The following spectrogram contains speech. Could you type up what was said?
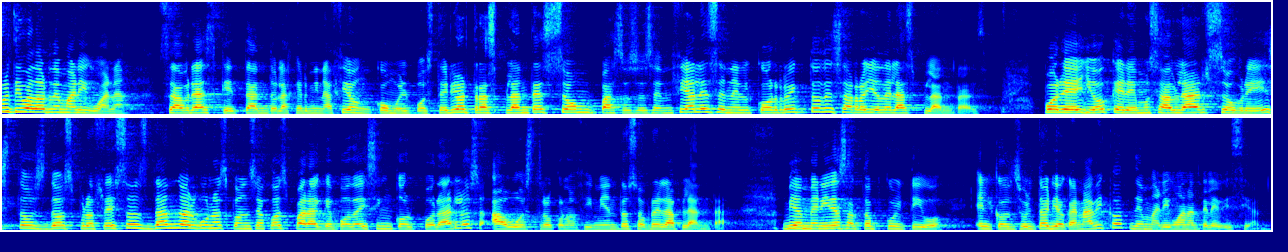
cultivador de marihuana, sabrás que tanto la germinación como el posterior trasplante son pasos esenciales en el correcto desarrollo de las plantas. Por ello, queremos hablar sobre estos dos procesos dando algunos consejos para que podáis incorporarlos a vuestro conocimiento sobre la planta. Bienvenidos a Top Cultivo, el consultorio canábico de Marihuana Televisión.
